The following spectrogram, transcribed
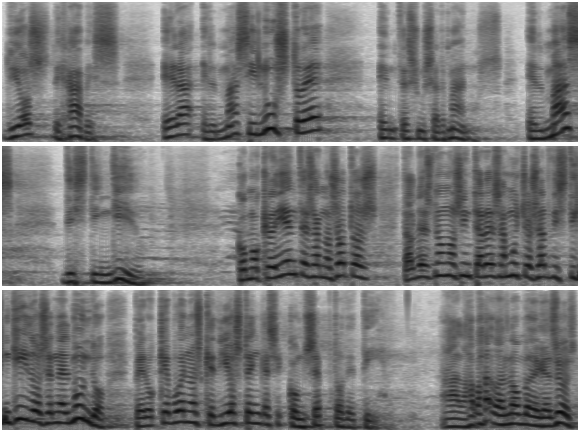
Dios de Javes. Era el más ilustre entre sus hermanos, el más distinguido. Como creyentes a nosotros tal vez no nos interesa mucho ser distinguidos en el mundo, pero qué bueno es que Dios tenga ese concepto de ti. Alabado el nombre de Jesús.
